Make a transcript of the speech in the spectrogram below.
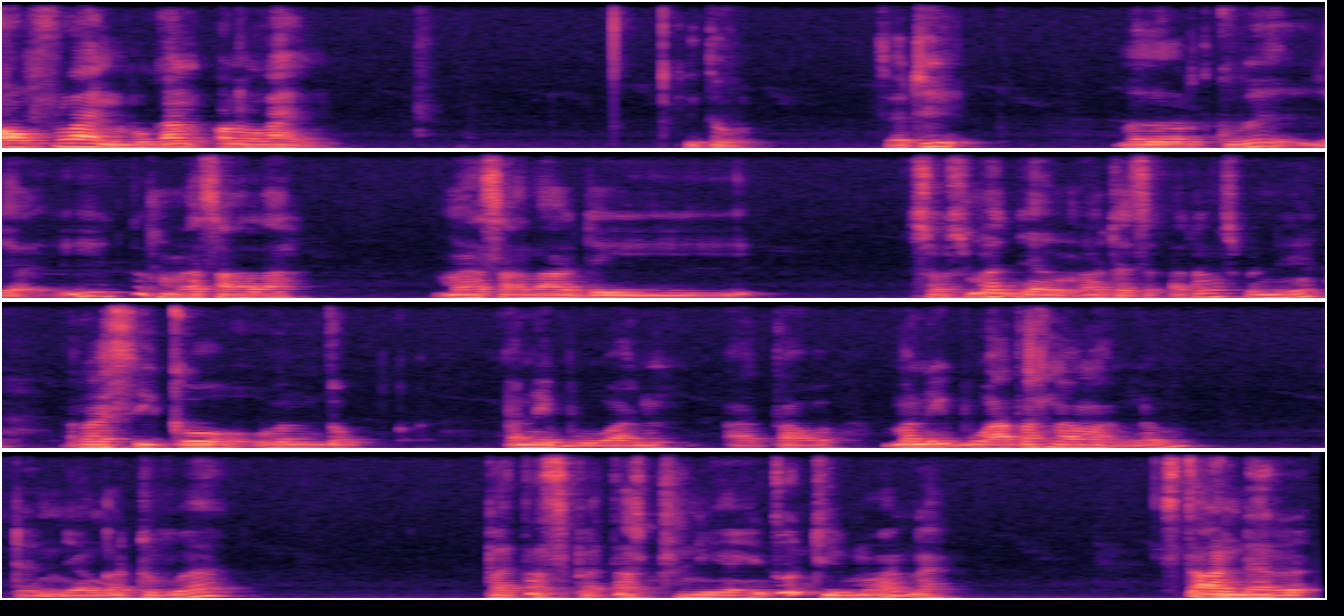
offline bukan online. Gitu. Jadi menurut gue ya itu masalah masalah di sosmed yang ada sekarang sebenarnya resiko untuk penipuan atau menipu atas nama lo dan yang kedua batas-batas dunia itu di mana? Standar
